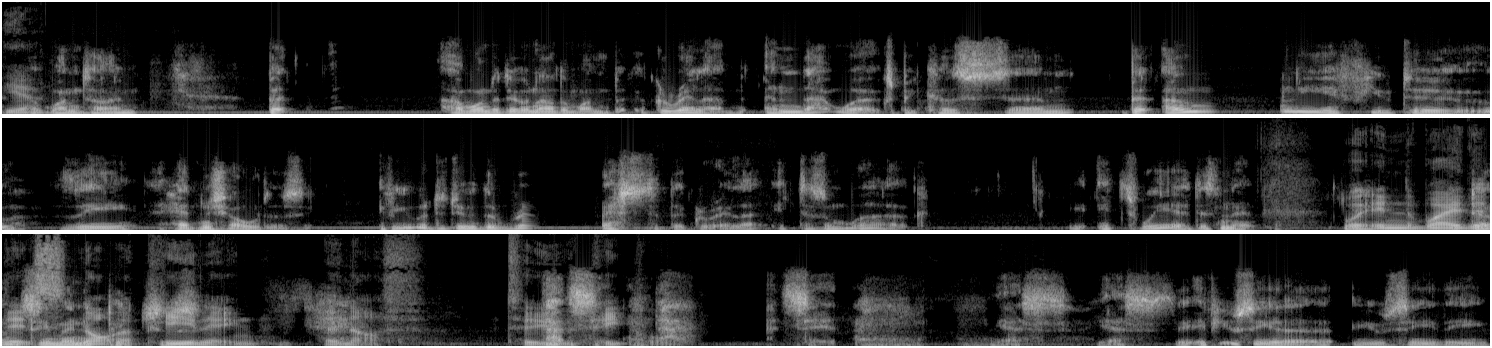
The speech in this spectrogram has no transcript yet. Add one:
Yeah. At one time, but I want to do another one, but a gorilla, and that works because, um, but only if you do the head and shoulders. If you were to do the rest of the gorilla, it doesn't work. It's weird, isn't it? Well, in the way that it's not pictures. appealing enough to That's it. people. That's it. Yes, yes. If you see a, you see the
